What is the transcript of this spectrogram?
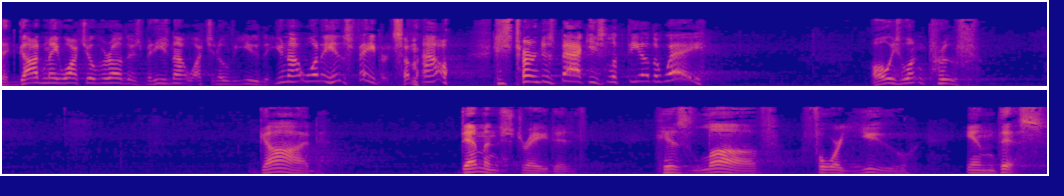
that God may watch over others, but He's not watching over you, that you're not one of His favorites somehow. He's turned His back, He's looked the other way. Always wanting proof. God demonstrated His love for you in this.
